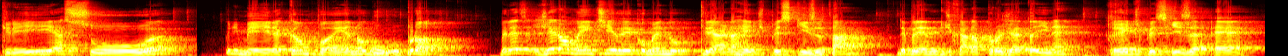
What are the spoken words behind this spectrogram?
Crie a sua primeira campanha no Google. Pronto. Beleza? Geralmente eu recomendo criar na rede de pesquisa, tá? Dependendo de cada projeto aí, né? Rede de pesquisa é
